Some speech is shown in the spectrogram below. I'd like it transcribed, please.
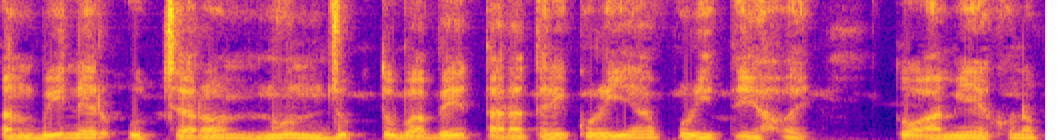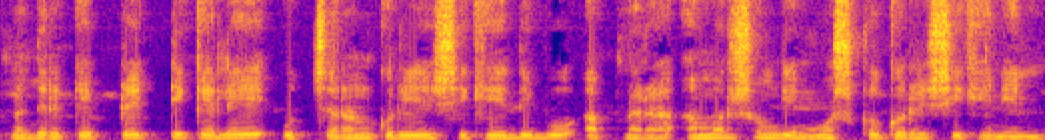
তানবিনের উচ্চারণ নুন যুক্তভাবে তাড়াতাড়ি করিয়া পড়িতে হয় তো আমি এখন আপনাদেরকে প্র্যাকটিক্যালে উচ্চারণ করিয়ে শিখিয়ে দিব। আপনারা আমার সঙ্গে মস্ক করে শিখে নিন।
